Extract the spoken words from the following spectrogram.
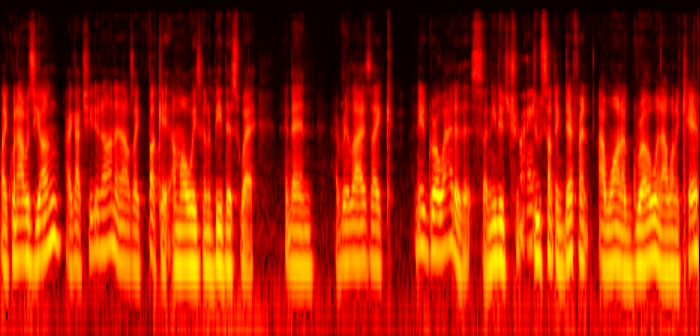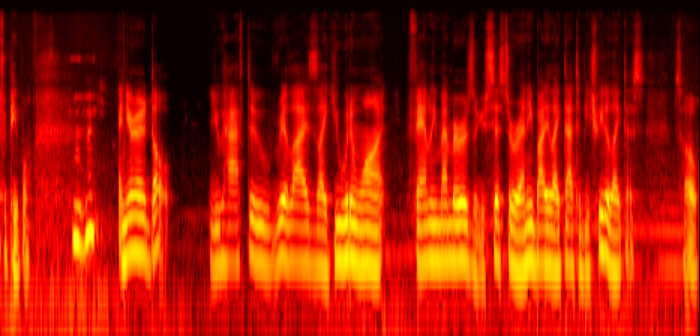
Like when I was young, I got cheated on and I was like, fuck it, I'm always to be this way. And then I realized like I need to grow out of this. I need to tr- Right. do something different. I want to grow and I want to care for people. Mm-hmm. And you're an adult. You have to realize like you wouldn't want family members or your sister or anybody like that to be treated like this. So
